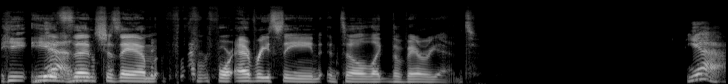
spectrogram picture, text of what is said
He he Yeah, is then Shazam f- for every scene until like the very end. Yeah.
